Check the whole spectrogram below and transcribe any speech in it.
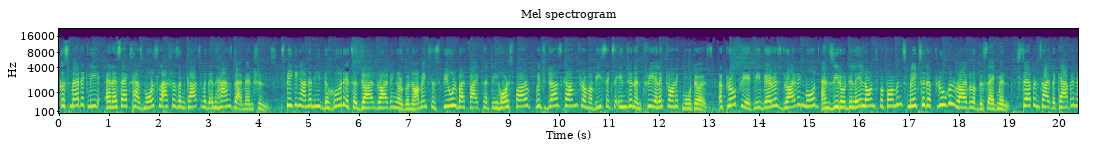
Cosmetically, NSX has more slashes and cuts with enhanced dimensions. Speaking underneath the hood, its agile driving ergonomics is fueled by 530 horsepower, which does come from a V6 engine and three electronic motors. Appropriately, various driving modes and zero delay launch performance makes it a frugal rival of the segment. Step inside the cabin,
